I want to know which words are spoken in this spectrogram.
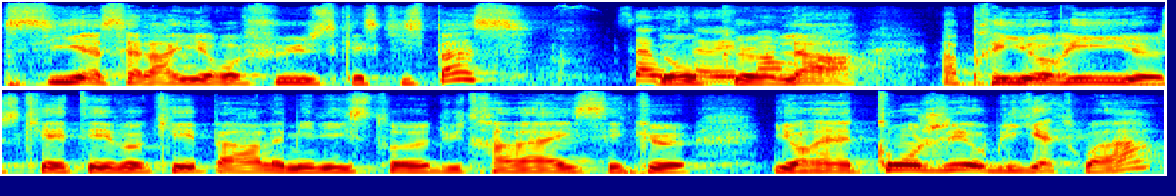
si un salarié refuse, qu'est-ce qui se passe ça, Donc euh, là, a priori, euh, ce qui a été évoqué par la ministre du Travail, c'est qu'il y aurait un congé obligatoire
